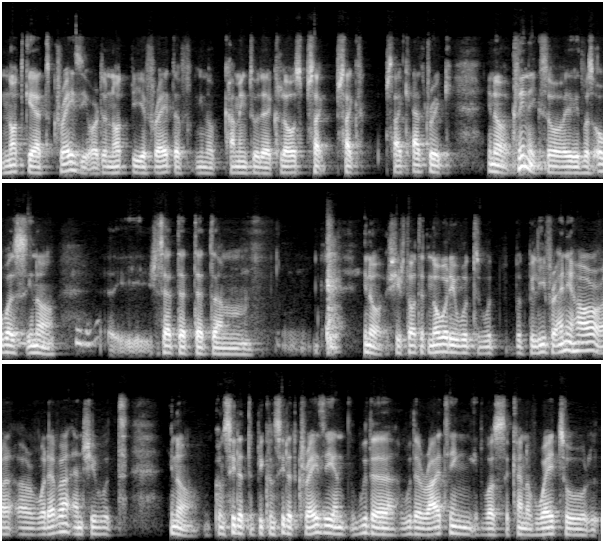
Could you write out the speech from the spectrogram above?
not get crazy or to not be afraid of you know coming to the close psych, psych, psychiatric you know clinic. So it was always you know mm-hmm. she said that that um, you know she thought that nobody would would, would believe her anyhow or, or whatever. And she would you know considered to be considered crazy. And with the with the writing it was a kind of way to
